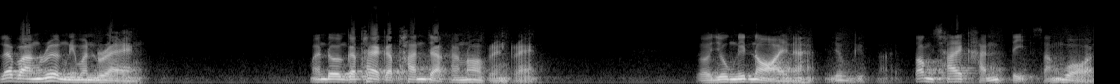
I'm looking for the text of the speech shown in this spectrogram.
และบางเรื่องนี่มันแรง มันโดนกระแทกกระทันจากข้างนอกแรงๆก็ยุ่งนิดหน่อยนะยุ่งนิดหน่อย ต้องใช้ขันติสังวร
